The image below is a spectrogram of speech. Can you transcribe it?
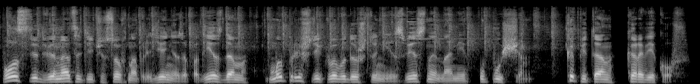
После 12 часов наблюдения за подъездом мы пришли к выводу, что неизвестный нами упущен. Капитан Коровиков.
